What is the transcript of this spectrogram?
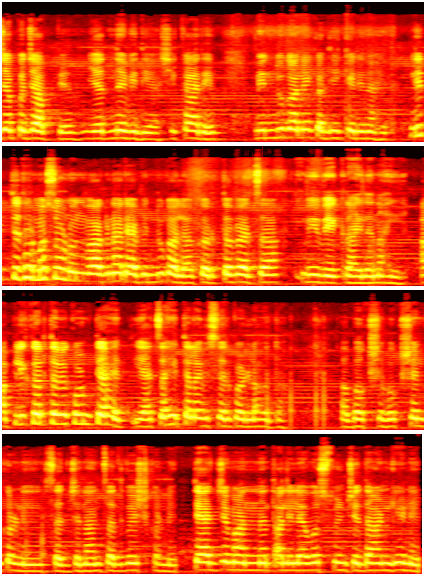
जपजाप्य यज्ञविधी अशी कार्ये बिंदुकाने कधी केली नाहीत. नित्य धर्म सोडून वागणाऱ्या बिंदुकाला कर्तव्याचा विवेक राहिला नाही. आपली कर्तव्य कोणती आहेत याचाही त्याला विसर पडला होता. अभक्ष भक्षण करणे सज्जनांचा द्वेष करणे त्याज्य मानण्यात आलेल्या वस्तूंचे दान घेणे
